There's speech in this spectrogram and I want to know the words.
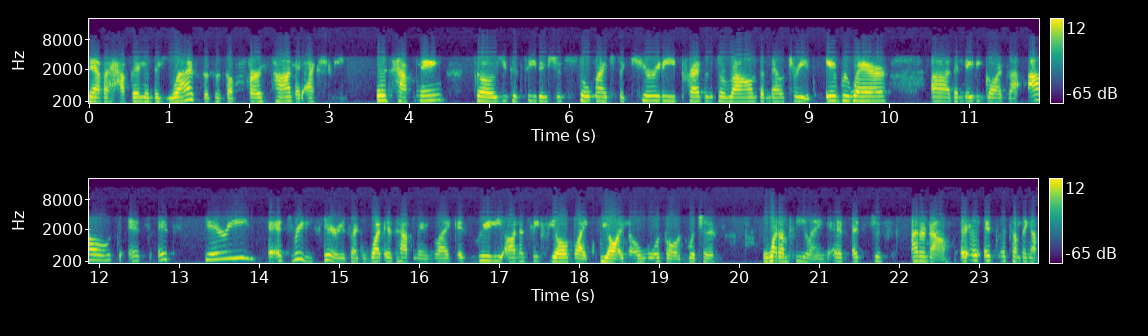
never happened in the U.S. This is the first time it actually is happening. So you could see there's just so much security presence around. The military is everywhere. Uh, the Navy guards are out. It's it's scary. It's really scary. It's like what is happening? Like it really honestly feels like we are in a war zone, which is what I'm feeling. It, it's just I don't know. It, it, it's something I've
